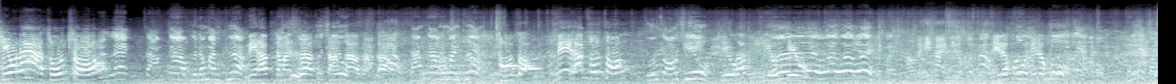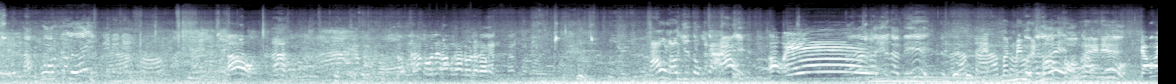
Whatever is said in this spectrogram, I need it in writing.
คิวหน้าศูนย์สองอันแรกสามเก้าคือน้ำมันเครื่องนี่ครับน้ำมันเครื่องสามเก้าสามเก้าสามเก้าน้ำมันเครื่องศูนย์สองนี่ครับศูนย์สองศูนย์สองชิวคิวครับคิวเว้ยคิวเว้ยเว้ยเว้ย เว้ยทีละคู่ทีละคู่เนี่ยเนี่ยรับพร้อมกันเลยเอ้าอะข้างโน้นนะครับข้างโน้นนะครับเอาเรายืนตรงกลางเอาเอ๊เรายืนแบบนี้มันไม่เหมือนรอบของเลยเนี่ยจำไว้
